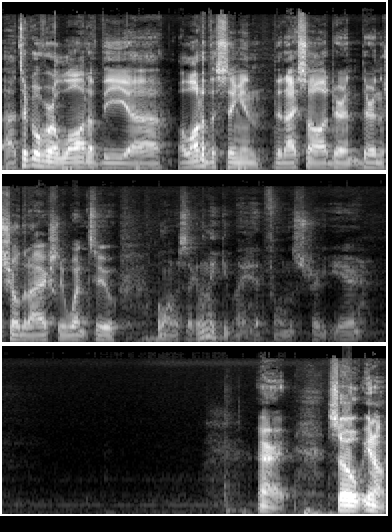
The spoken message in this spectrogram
uh, took over a lot of the uh, a lot of the singing that I saw during during the show that I actually went to. Hold on a second. Let me get my headphones straight here. All right. So, you know,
